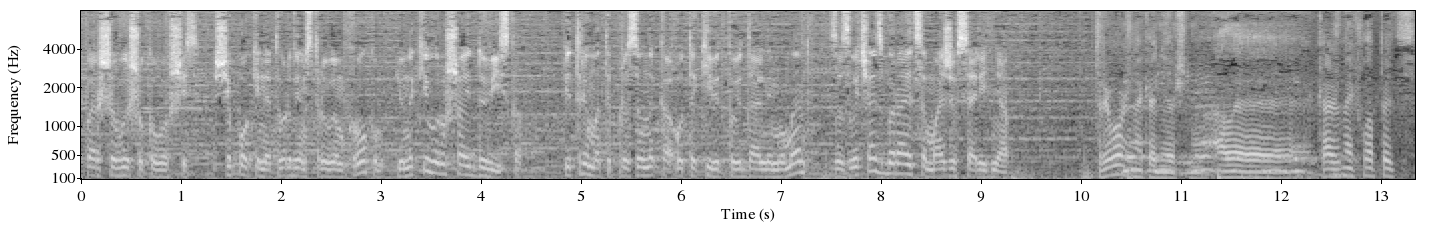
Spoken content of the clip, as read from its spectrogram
вперше вишукувавшись, ще поки не твердим строєвим кроком, юнаки вирушають до війська. Підтримати призовника у такий відповідальний момент зазвичай збирається майже вся рідня. Тривожно, звісно, але кожен хлопець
